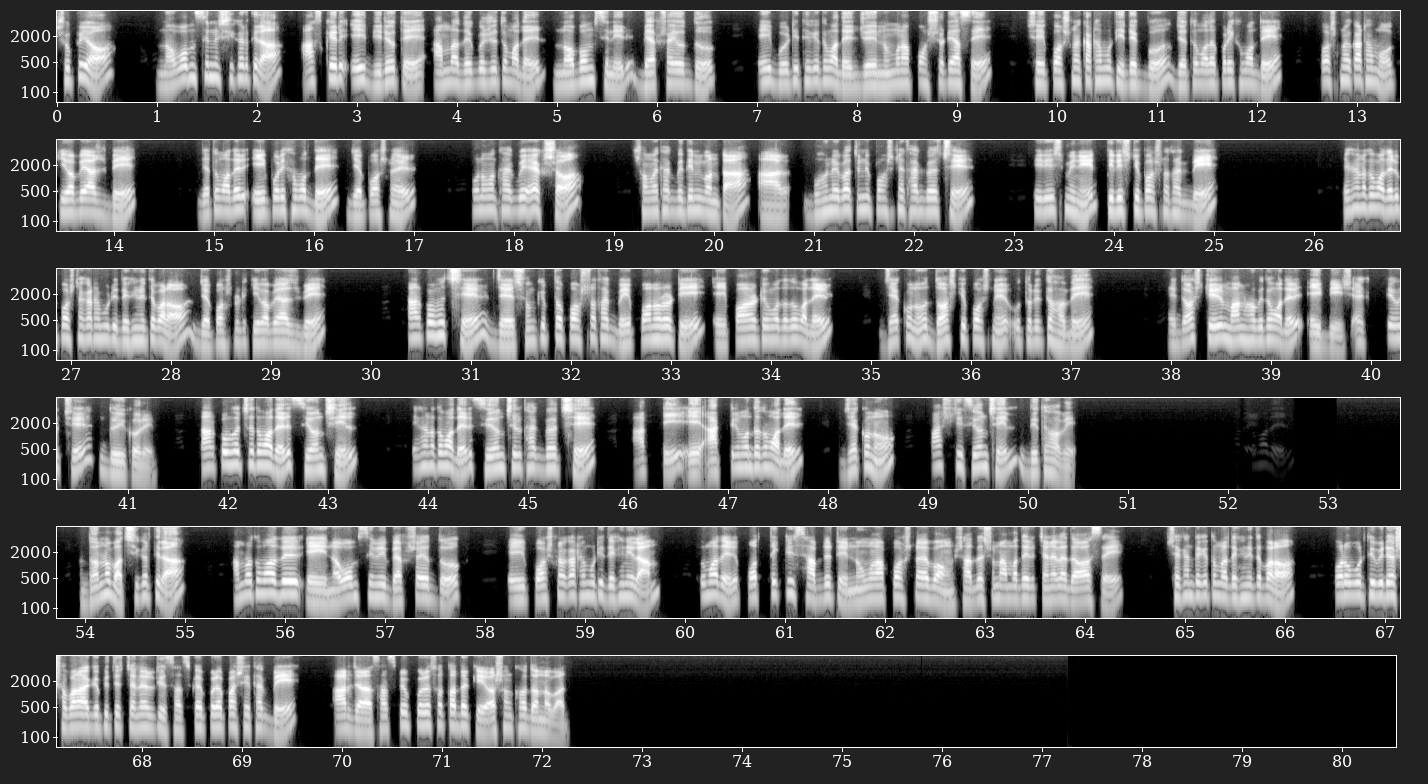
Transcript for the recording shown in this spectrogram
সুপ্রিয় নবম শ্রেণির শিক্ষার্থীরা, আজকের এই ভিডিওতে আমরা দেখব যে তোমাদের নবম শ্রেণির ব্যবসায় উদ্যোগ, এই বইটি থেকে তোমাদের যে নমুনা প্রশ্নটি আছে, সেই প্রশ্ন কাঠামোটি দেখব যে তোমাদের পরীক্ষার মধ্যে প্রশ্ন কাঠামো কীভাবে আসবে, যে তোমাদের এই পরীক্ষার মধ্যে যে প্রশ্নের অনুমান থাকবে একশো, সময় থাকবে তিন ঘণ্টা, আর বহু নির্বাচনী প্রশ্নে থাকবে হচ্ছে তিরিশ মিনিট, তিরিশটি প্রশ্ন থাকবে। এখানে তোমাদের প্রশ্ন কাঠামোটি দেখে নিতে পারো যে প্রশ্নটি কীভাবে আসবে। তারপর হচ্ছে যে সংক্ষিপ্ত প্রশ্ন থাকবে পনেরোটি। এই পনেরোটির মধ্যে তোমাদের যে কোনো দশটি প্রশ্নের উত্তর দিতে হবে। এই দশটির মান হবে তোমাদের এই বিশ। একটি হচ্ছে দুই করে। তারপর হচ্ছে তোমাদের সৃজনশীল। এখানে তোমাদের সৃজনশীল থাকবে হচ্ছে আটটি। এই আটটির মধ্যে তোমাদের যে কোনো পাঁচটি সৃজনশীল দিতে হবে। ধন্যবাদ, শিক্ষার্থীরা। আমরা তোমাদের এই নবম শ্রেণির ব্যবসায় উদ্যোগ এই প্রশ্ন কাঠামোটি দেখে নিলাম। তোমাদের প্রত্যেকটি সাবজেক্টে নমুনা প্রশ্ন এবং সাজেশন আমাদের চ্যানেলে দেওয়া আছে, সেখান থেকে তোমরা দেখে নিতে পারো। পরবর্তী ভিডিও সবার আগে পেতে চ্যানেলটি সাবস্ক্রাইব করে পাশে থাকবে। আর যারা সাবস্ক্রাইব করেছ তাদেরকে অসংখ্য ধন্যবাদ।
